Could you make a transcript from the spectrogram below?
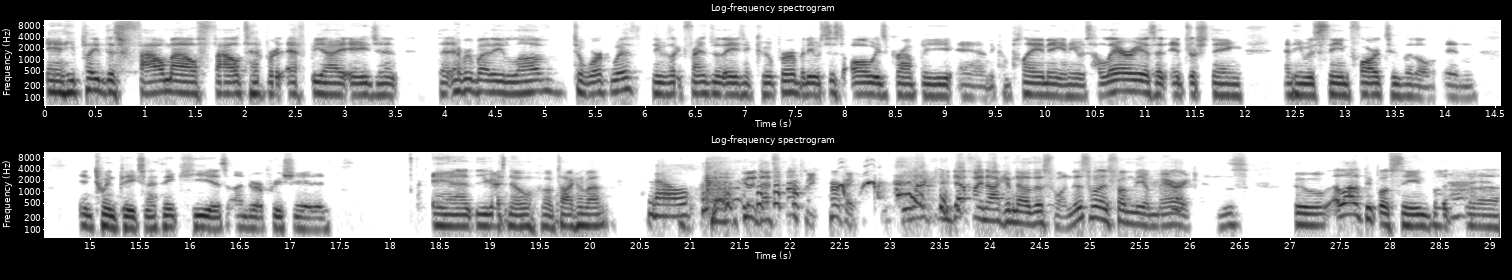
And he played this foul mouthed, foul tempered FBI agent that everybody loved to work with. He was like friends with Agent Cooper, but he was just always grumpy and complaining. And he was hilarious and interesting. And he was seen far too little in in Twin Peaks. And I think he is underappreciated. And you guys know who I'm talking about? No. no, good. That's perfect. Perfect. You're, not, you're definitely not going to know this one. This one is from The Americans, who a lot of people have seen, but uh,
